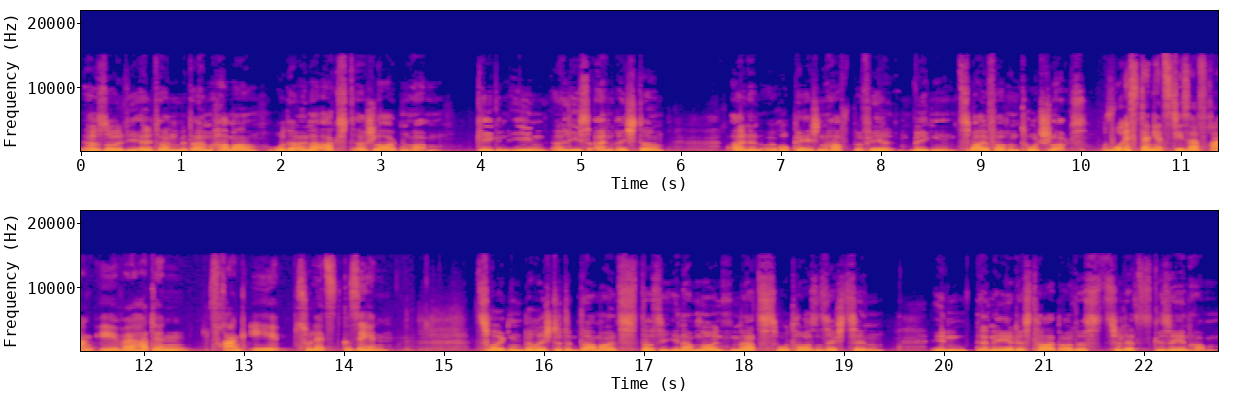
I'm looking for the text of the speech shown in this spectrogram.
Er soll die Eltern mit einem Hammer oder einer Axt erschlagen haben. Gegen ihn erließ ein Richter einen europäischen Haftbefehl wegen zweifachen Totschlags. Wo ist denn jetzt dieser Frank E? Wer hat denn Frank E zuletzt gesehen? Zeugen berichteten damals, dass sie ihn am 9. März 2016 in der Nähe des Tatortes zuletzt gesehen haben.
